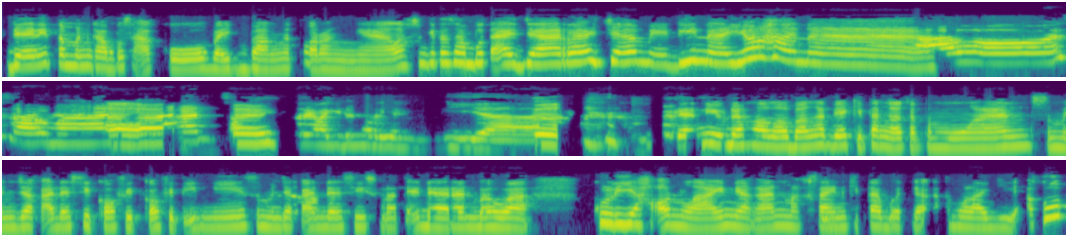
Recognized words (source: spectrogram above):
dia ini temen kampus aku, baik banget orangnya. Langsung kita sambut aja Raja Medina Yohana. Halo, Salma. Hai. Dan Hai. sering lagi dengerin. Iya. Ya, nih udah lama banget ya kita nggak ketemuan semenjak ada si COVID-COVID ini, semenjak ada si surat edaran bahwa kuliah online ya kan, maksain kita buat gak ketemu lagi. Aku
